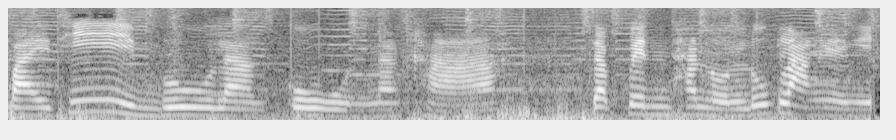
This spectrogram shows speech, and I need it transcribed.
ไปที่บรูลากูนนะคะ จะเป็นถนนลูกรังอย่างนี้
